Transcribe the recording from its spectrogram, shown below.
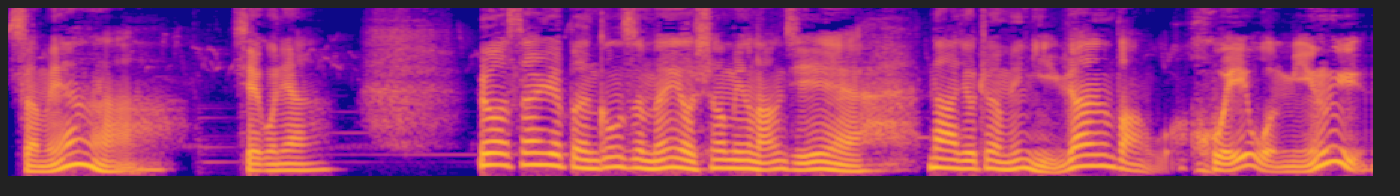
怎么样啊，谢姑娘？若三日本公子没有声名狼藉，那就证明你冤枉我，毁我名誉，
